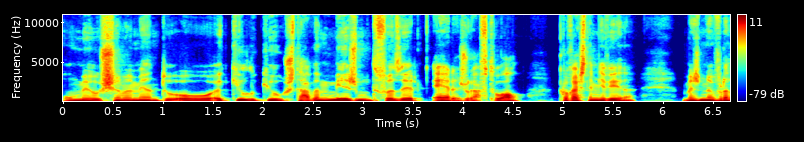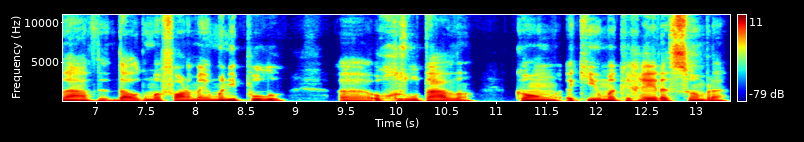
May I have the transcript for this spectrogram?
o meu chamamento ou aquilo que eu gostava mesmo de fazer era jogar futebol para o resto da minha vida, mas na verdade, de alguma forma, eu manipulo uh, o resultado com aqui uma carreira sombra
